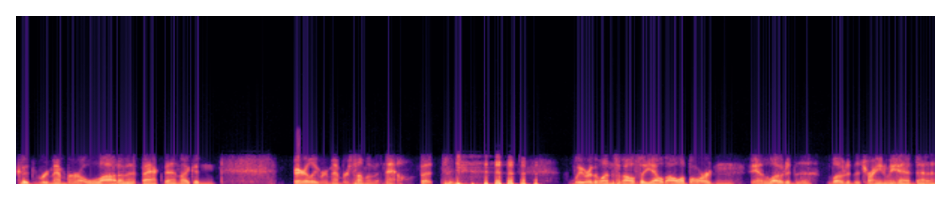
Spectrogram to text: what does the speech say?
could remember a lot of it back then. I can barely remember some of it now, but we were the ones that also yelled all aboard and know, loaded the loaded the train. We had uh,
